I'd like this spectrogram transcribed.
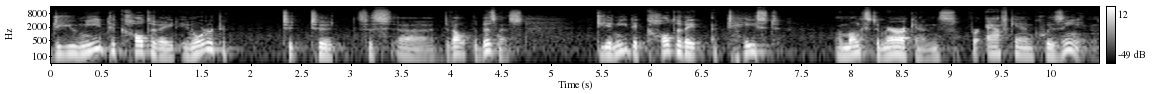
do you need to cultivate, in order to, to, to, to uh, develop the business, do you need to cultivate a taste amongst Americans for Afghan cuisine?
